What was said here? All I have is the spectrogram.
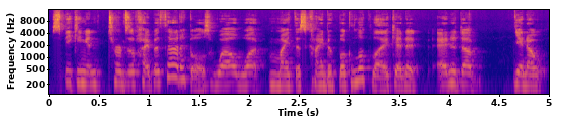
speaking in terms of hypotheticals. Well what might this kind of book look like? And it ended up you know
